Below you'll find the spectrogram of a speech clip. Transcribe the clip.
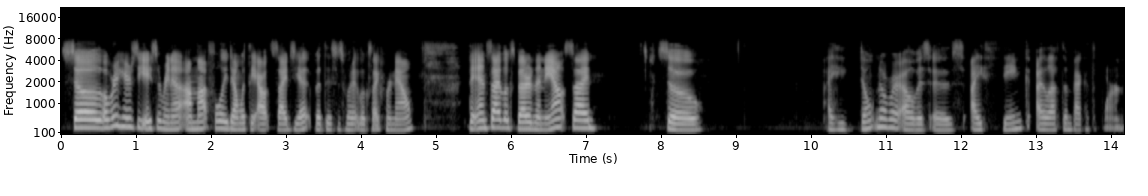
So over here's the Ace Arena. I'm not fully done with the outsides yet, but this is what it looks like for now. The inside looks better than the outside. So I don't know where Elvis is. I think I left him back at the barn.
